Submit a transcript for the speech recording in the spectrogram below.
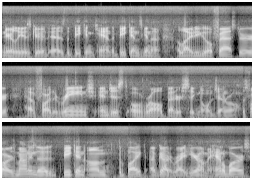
nearly as good as the beacon can. The beacon's gonna allow you to go faster, have farther range, and just overall better signal in general. As far as mounting the beacon on the bike, I've got it right here on my handlebars.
